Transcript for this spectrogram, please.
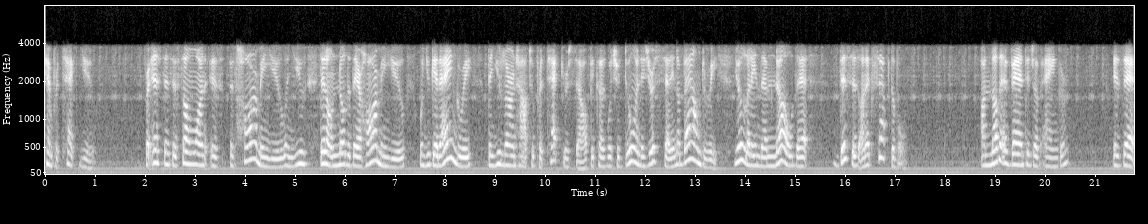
can protect you. For instance, if someone is is harming you and you they don't know that they're harming you, when you get angry, then you learn how to protect yourself because what you're doing is you're setting a boundary. You're letting them know that this is unacceptable. Another advantage of anger is that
